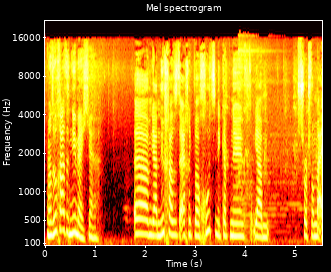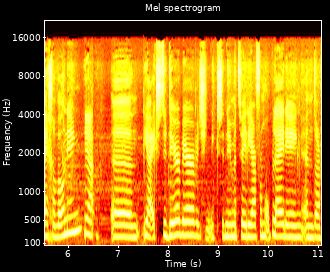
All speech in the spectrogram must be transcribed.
Want hoe gaat het nu met je? Um, ja, nu gaat het eigenlijk wel goed. En ik heb nu ja, een soort van mijn eigen woning. Ja. Uh, ja, ik studeer weer. Weet je, ik zit nu in mijn tweede jaar van mijn opleiding. En daar,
